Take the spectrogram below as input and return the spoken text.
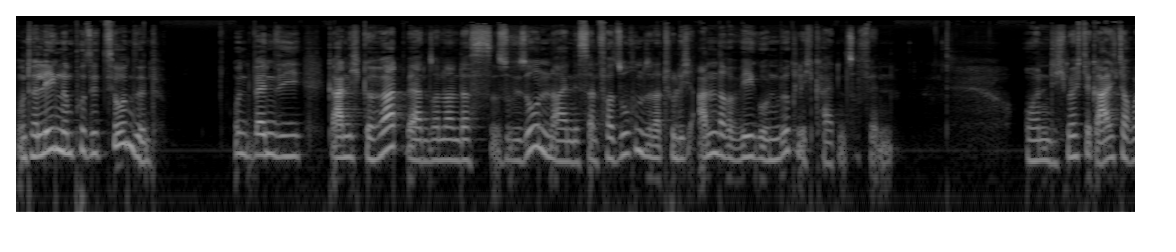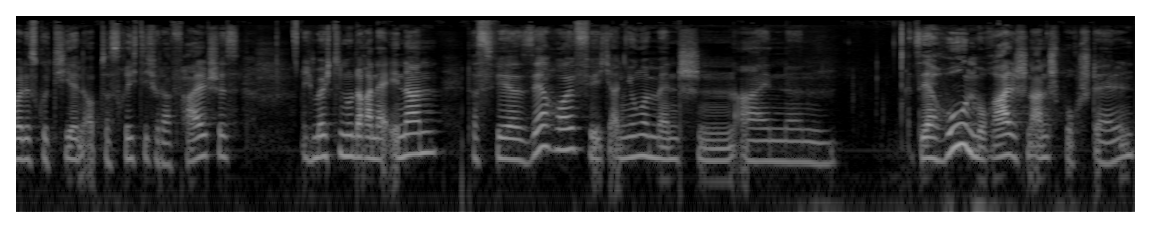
unterlegenen Position sind und wenn sie gar nicht gehört werden, sondern das sowieso ein Nein ist, dann versuchen sie natürlich andere Wege und Möglichkeiten zu finden. Und ich möchte gar nicht darüber diskutieren, ob das richtig oder falsch ist. Ich möchte nur daran erinnern, dass wir sehr häufig an junge Menschen einen sehr hohen moralischen Anspruch stellen,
